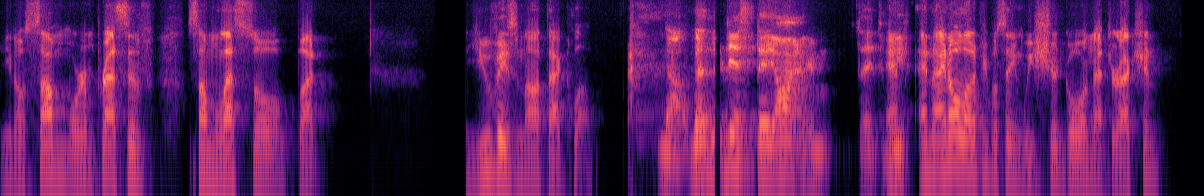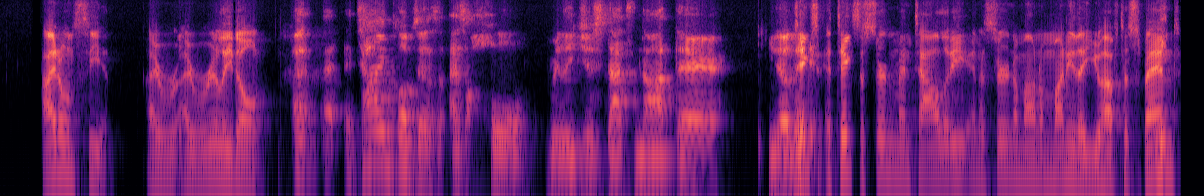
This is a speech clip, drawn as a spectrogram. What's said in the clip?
you know, some were impressive, some less so, but Juve's not that club. no, they're just they aren't. I mean, And and I know a lot of people saying we should go in that direction. I don't see it. I, I really don't. uh, uh, Italian clubs as as a whole really just that's not their. You know, It they, takes it takes a certain mentality and a certain amount of money that you have to spend.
